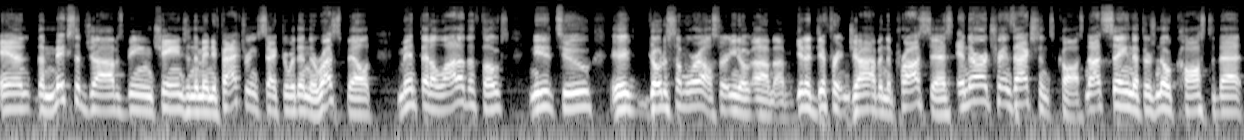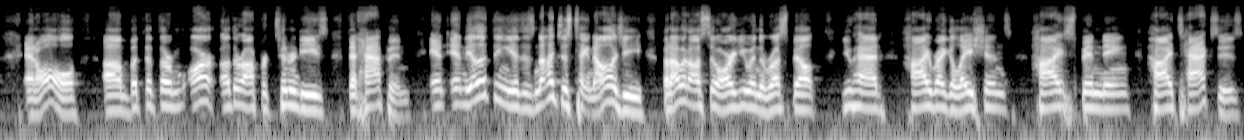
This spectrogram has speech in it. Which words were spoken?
And the mix of jobs being changed in the manufacturing sector within the Rust Belt meant that a lot of the folks needed to uh, go to somewhere else or, you know, um, um, get a different job in the process. And there are transactions costs, not saying that there's no cost to that at all. Um, but that there are other opportunities that happen and and the other thing is, is not just technology, but I would also argue in the Rust Belt, you had high regulations, high spending, high taxes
